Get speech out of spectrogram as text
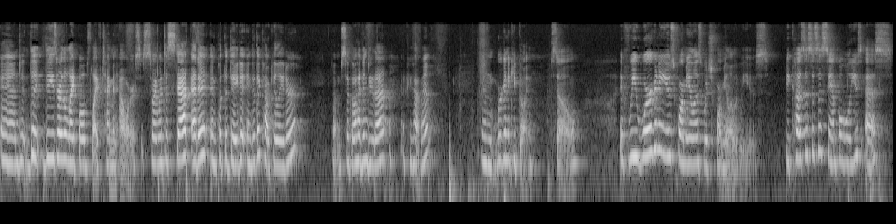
And the, these are the light bulb's lifetime in hours. So I went to stat edit and put the data into the calculator. Um, so go ahead and do that if you haven't. And we're gonna keep going. So if we were gonna use formulas, which formula would we use? Because this is a sample, we'll use S,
